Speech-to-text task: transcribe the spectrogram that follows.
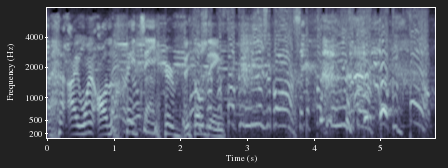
I went all the way to that. your building. Shut the fucking music off! Shut the fucking music off! fucking fuck!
